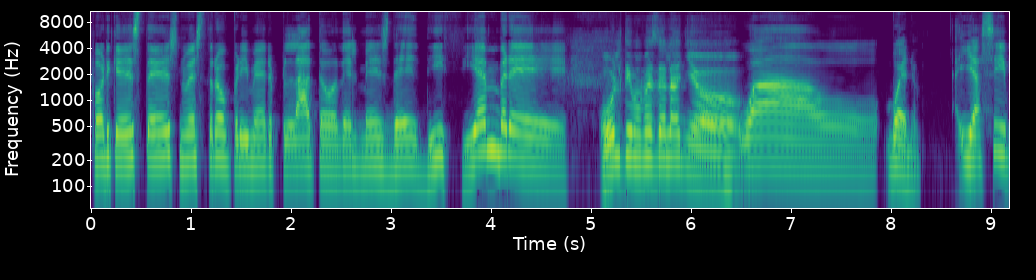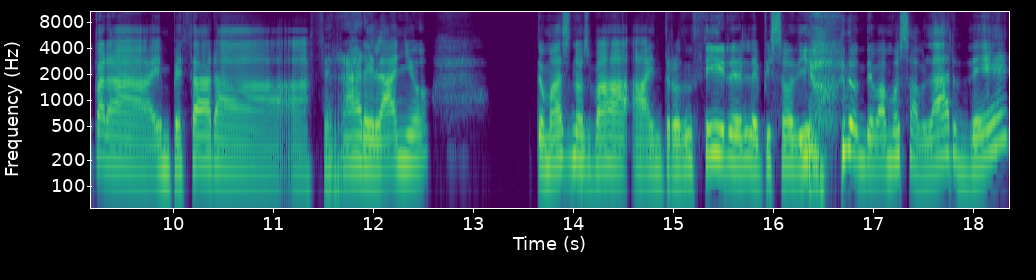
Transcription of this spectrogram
Porque este es nuestro primer plato del mes de diciembre. Último mes del año. ¡Wow! Bueno, y así para empezar a, a cerrar el año, Tomás nos va a introducir el episodio donde vamos a hablar de...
